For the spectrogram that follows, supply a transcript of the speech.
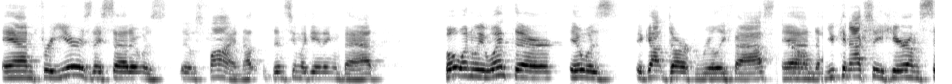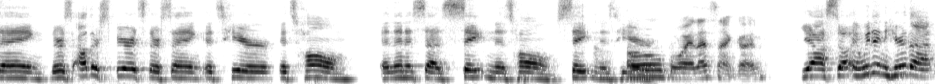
And for years they said it was it was fine. Not, didn't seem like anything bad. But when we went there, it was it got dark really fast. And oh. you can actually hear them saying there's other spirits they're saying it's here it's home. And then it says satan is home satan is here. Oh boy that's not good. Yeah so and we didn't hear that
